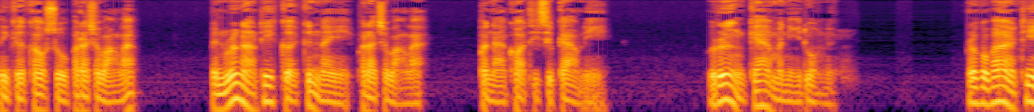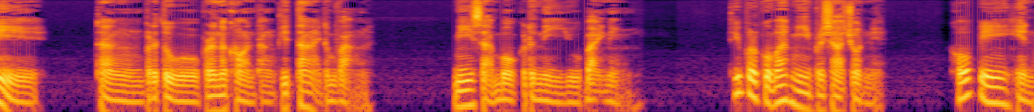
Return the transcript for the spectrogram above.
นี่คือเข้าสู่พระราชวังแล้ว เป็นเรื่องราวที่เกิดขึ้นในพระราชวังละปัญหาข้อที่สิบเก้านี้ เรื่องแก้วมณีดวงหนึ่งปรากฏว่าที่ทางประตูพระนครทางทิศใต้ดำวัง มีสาโบกรณีอยู่ใบหนึ่ง ที่ปรากฏว่ามีประชาชนเนี่ยเขาไปเห็น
